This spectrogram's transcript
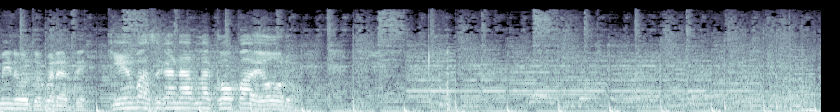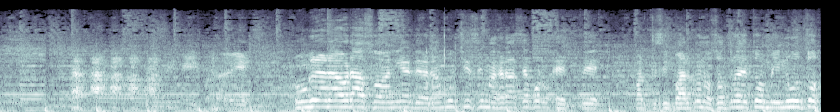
minuto, espérate. ¿Quién va a ganar la Copa de Oro? Un gran abrazo, Daniel. De verdad, muchísimas gracias por este, participar con nosotros estos minutos.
